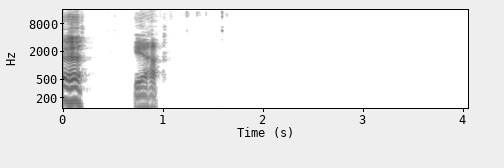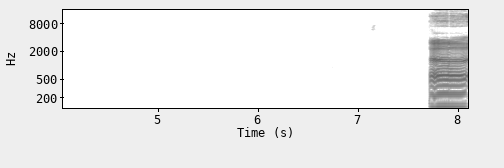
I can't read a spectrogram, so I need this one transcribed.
yeah. Uh,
